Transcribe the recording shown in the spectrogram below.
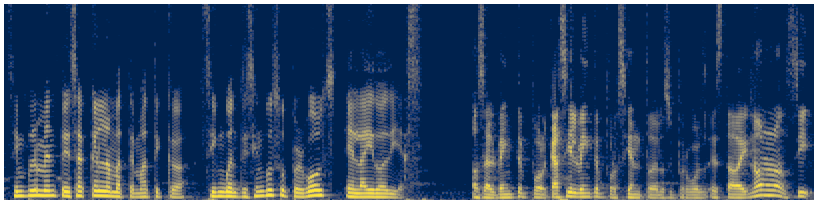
Simplemente saquen la matemática. 55 Super Bowls, él ha ido a 10. O sea, el 20 por... Casi el 20% de los Super Bowls estaba ahí. No, no, no. Sí,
